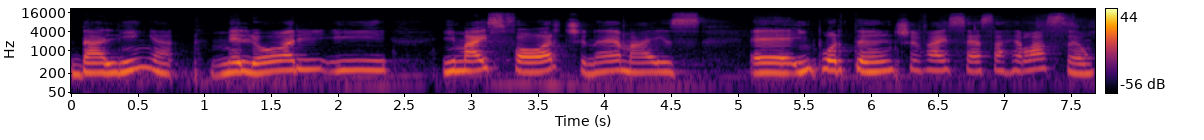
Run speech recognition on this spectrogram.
da linha, melhor e, e mais forte, né? mais é, importante vai ser essa relação.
